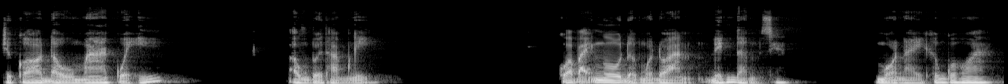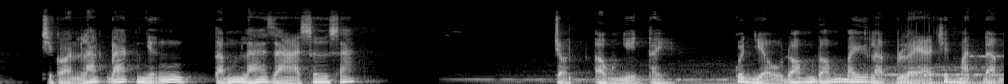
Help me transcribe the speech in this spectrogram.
Chứ có đầu ma quỷ. Ông tôi thầm nghĩ. Qua bãi ngô được một đoạn, Đến đầm sen. Mùa này không có hoa, Chỉ còn lác đác những tấm lá già sơ sát ông nhìn thấy, Có nhiều đóm đóm bay lật lẻ trên mặt đầm.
